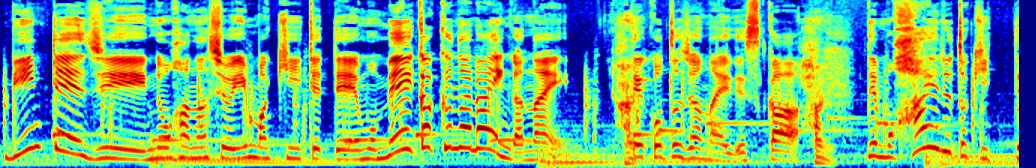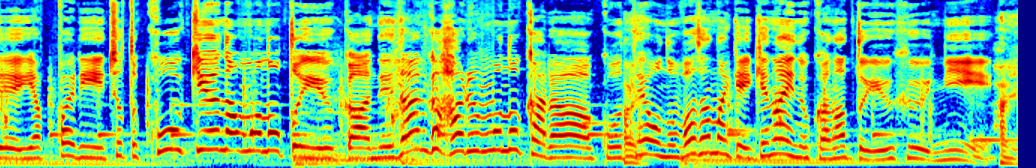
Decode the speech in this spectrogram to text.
ヴィンテージの話を今聞いててもう明確なラインがないってことじゃないですか、はい、でも入る時ってやっぱりちょっと高級なものというか値段が張るものからこうはい。手を伸ばさなきゃいけないのかなというふうにはい、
